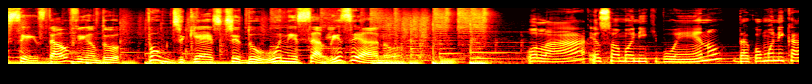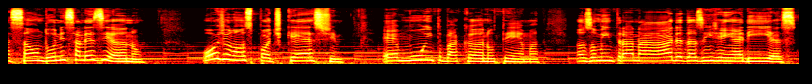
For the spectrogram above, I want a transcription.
Você está ouvindo podcast do Unisalesiano. Olá, eu sou a Monique Bueno, da comunicação do Unisalesiano. Hoje o nosso podcast é muito bacana o tema. Nós vamos entrar na área das engenharias.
